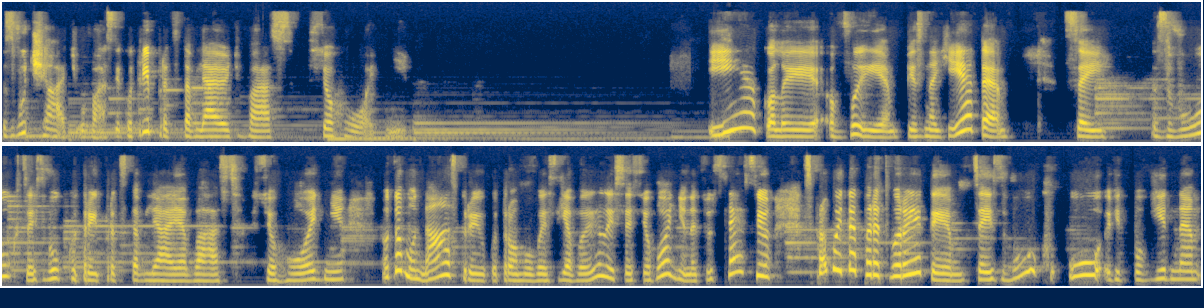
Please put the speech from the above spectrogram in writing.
звучать у вас і котрі представляють вас сьогодні. І коли ви пізнаєте цей звук, цей звук, котрий представляє вас сьогодні, у тому настрою, у котрому ви з'явилися сьогодні на цю сесію, спробуйте перетворити цей звук у відповідне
